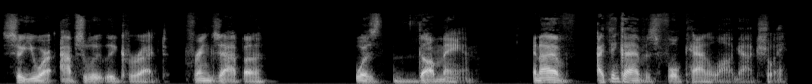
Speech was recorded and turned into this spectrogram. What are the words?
So you are absolutely correct. Frank Zappa was the man. And I have I think I have his full catalog actually.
